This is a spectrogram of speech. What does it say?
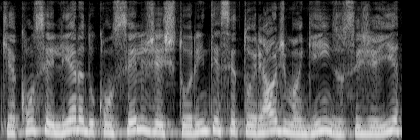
que é conselheira do Conselho Gestor Intersetorial de Manguinhos, o CGI,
